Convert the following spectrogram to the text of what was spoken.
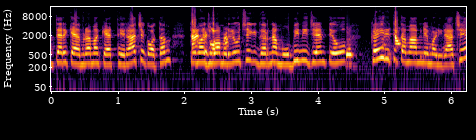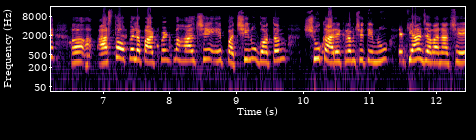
અત્યારે કેમેરામાં કેદ થઈ રહ્યા છે ગૌતમ, તેમાં જોવા મળી રહ્યું છે કે ઘરના મોભીની જેમ તેઓ કઈ રીતે તમામને મળી રહ્યા છે. આસ્થા ઓપેલ અપાર્ટમેન્ટમાં હાલ છે, એ પછીનું ગૌતમ, શું કાર્યક્રમ છે તેમનું, ક્યાં જવાના છે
